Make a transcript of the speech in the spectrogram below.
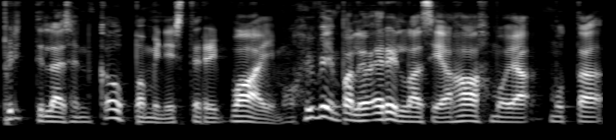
brittiläisen kauppaministerin vaimo. Hyvin paljon erilaisia hahmoja, mutta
